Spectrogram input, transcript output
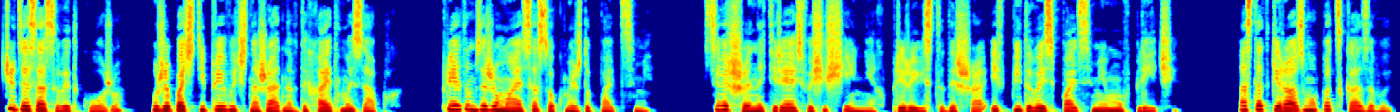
Чуть засасывает кожу, уже почти привычно жадно вдыхает мой запах, при этом зажимая сосок между пальцами. Совершенно теряюсь в ощущениях, прерывисто дыша и впитываясь пальцами ему в плечи. Остатки разума подсказывают,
